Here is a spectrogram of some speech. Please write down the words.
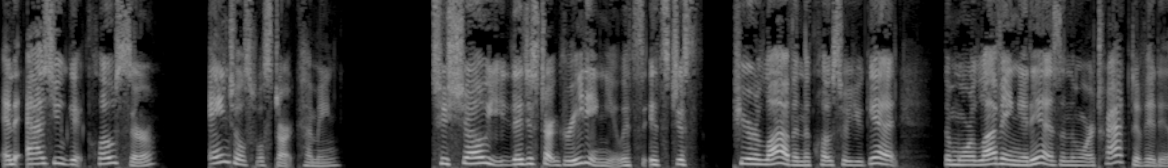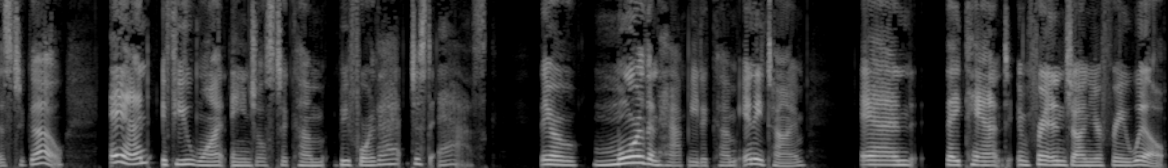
And as you get closer, angels will start coming to show you, they just start greeting you. It's, it's just pure love. And the closer you get, the more loving it is and the more attractive it is to go. And if you want angels to come before that, just ask. They are more than happy to come anytime, and they can't infringe on your free will.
